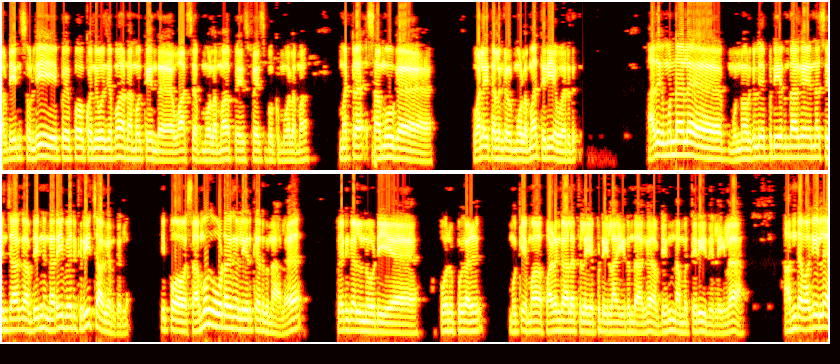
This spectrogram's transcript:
அப்படின்னு சொல்லி இப்போ இப்போ கொஞ்சம் கொஞ்சமாக நமக்கு இந்த வாட்ஸ்அப் மூலமாக பேஸ் ஃபேஸ்புக் மூலமாக மற்ற சமூக வலைத்தளங்கள் மூலமாக தெரிய வருது. அதுக்கு முன்னால முன்னோர்கள் எப்படி இருந்தாங்க என்ன செஞ்சாங்க அப்படின்னு நிறைய பேருக்கு ரீச் ஆகிறது இல்லை. இப்போ சமூக ஊடகங்கள் இருக்கிறதுனால பெண்களினுடைய பொறுப்புகள் முக்கியமாக பழங்காலத்தில் எப்படிலாம் இருந்தாங்க அப்படின்னு நம்ம தெரியுது இல்லைங்களா? அந்த வகையில்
